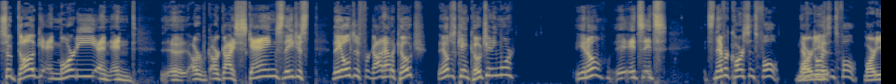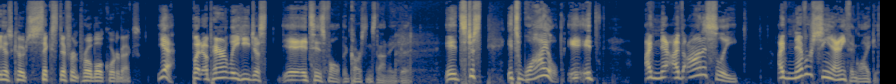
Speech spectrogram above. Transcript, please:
so Doug and Marty and, and uh, our, our guy Skangs, they just, they all just forgot how to coach. They all just can't coach anymore. You know, it's, it's, it's never Carson's fault. Never Marty Carson's fault. Marty has coached six different Pro Bowl quarterbacks. Yeah, but apparently he just it's his fault that Carson's not any good. It's just it's wild. It, I've ne- I've honestly I've never seen anything like it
